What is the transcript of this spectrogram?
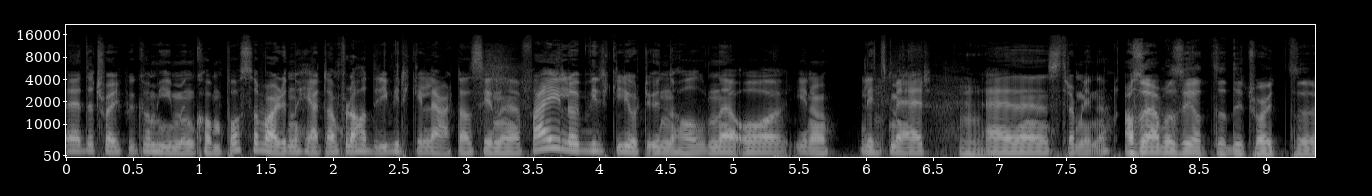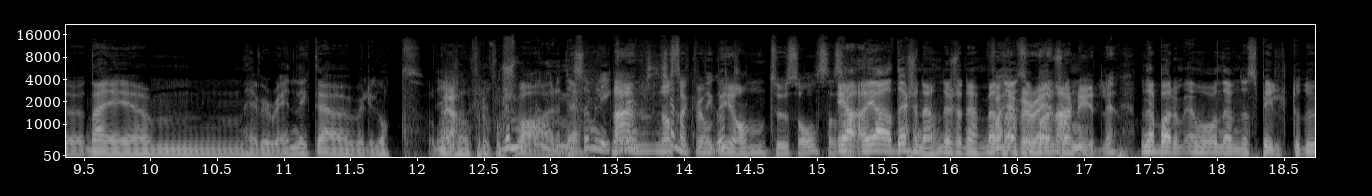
eh, Detroit Become Human kom på, så var det noe helt annet. For da hadde de virkelig lært av sine feil, og virkelig gjort det underholdende og you know, litt mer Mm. eh, strømlinje. Altså, jeg må si at Detroit eh, Nei, um, Heavy Rain likte jeg jo veldig godt. Ja. sånn for å forsvare det. som liker Nei, det nå snakker vi om. Beyond Two Souls. Altså. Ja, ja, det skjønner jeg. Det skjønner jeg. Men, For Heavy altså, Rain bare er nydelig. men jeg, bare, jeg må nevne, spilte du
